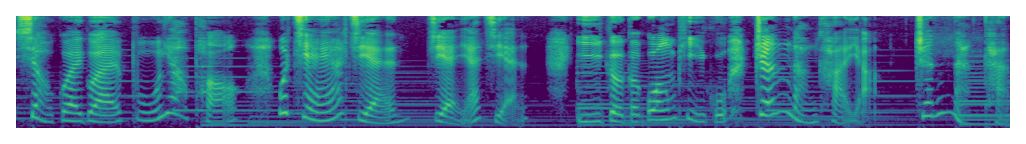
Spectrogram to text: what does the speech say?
小乖乖不要跑，我剪呀剪，剪呀剪，一个个光屁股，真难看呀，真难看。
